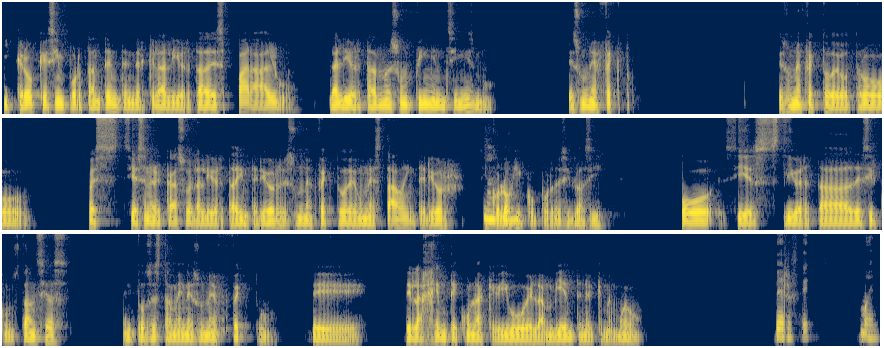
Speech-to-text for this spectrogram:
Y creo que es importante entender que la libertad es para algo. La libertad no es un fin en sí mismo, es un efecto. Es un efecto de otro, pues si es en el caso de la libertad interior, es un efecto de un estado interior psicológico, por decirlo así. O si es libertad de circunstancias, entonces también es un efecto de, de la gente con la que vivo, el ambiente en el que me muevo. Perfecto. Bueno,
